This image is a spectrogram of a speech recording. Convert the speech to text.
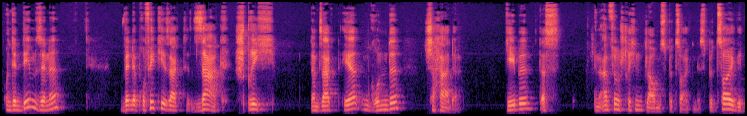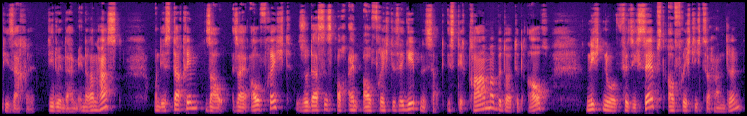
Und in dem Sinne, wenn der Prophet hier sagt, sag, sprich, dann sagt er im Grunde, Shahada. Gebe das in Anführungsstrichen Glaubensbezeugnis. Bezeuge die Sache, die du in deinem Inneren hast. Und Istaqim sei aufrecht, sodass es auch ein aufrechtes Ergebnis hat. Istiqama bedeutet auch, nicht nur für sich selbst aufrichtig zu handeln,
